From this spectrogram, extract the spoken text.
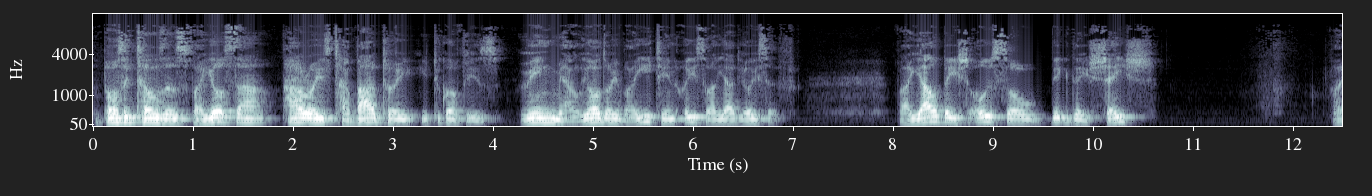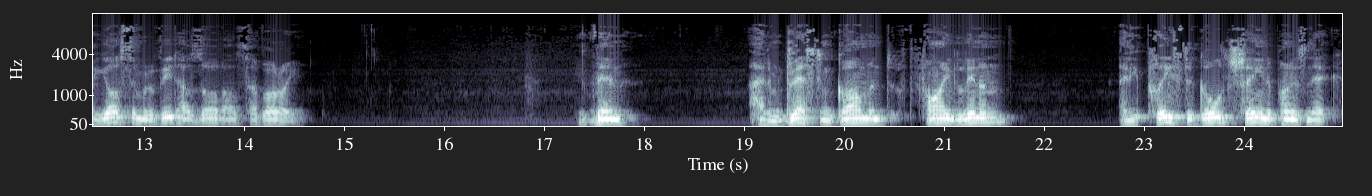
The Pasuk tells us, Vayosa Parois Tabatoi, he took off his ring, Me'al Yodoi, Vayitin, Ois Yad Yosef. Vayalbesh also Big Day Sheish, Vayosim Ravid Hazov Al Savoroi. He then had him dressed in garment of fine linen, and he placed a gold chain upon his neck.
